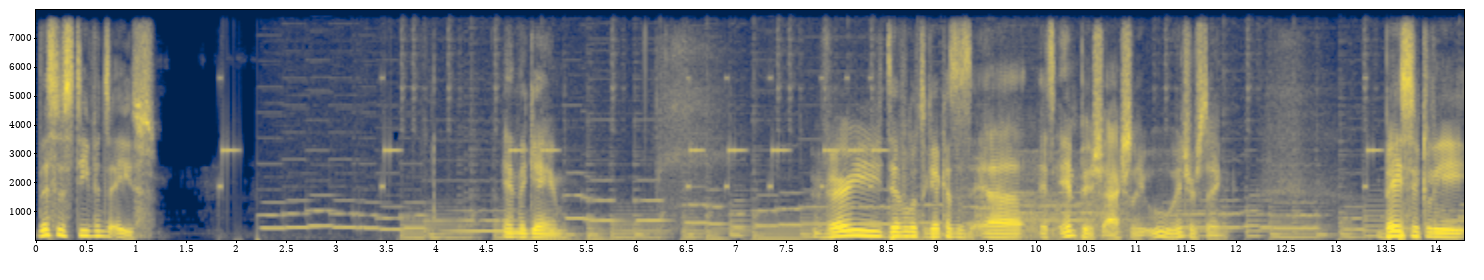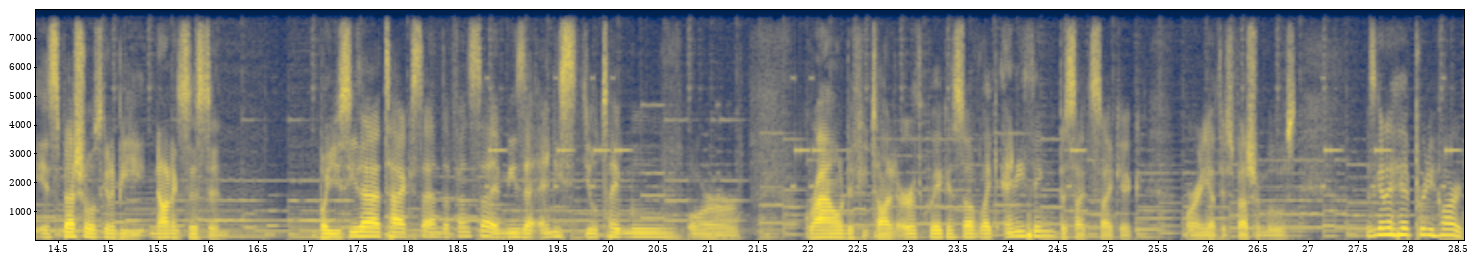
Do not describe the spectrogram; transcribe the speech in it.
This is Steven's ace in the game. Very difficult to get because it's uh it's impish actually. Ooh, interesting. Basically, its special is gonna be non-existent. But you see that attack stat and defense stat? It means that any steel type move or round, if you taught it earthquake and stuff, like anything besides psychic or any other special moves, is gonna hit pretty hard.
